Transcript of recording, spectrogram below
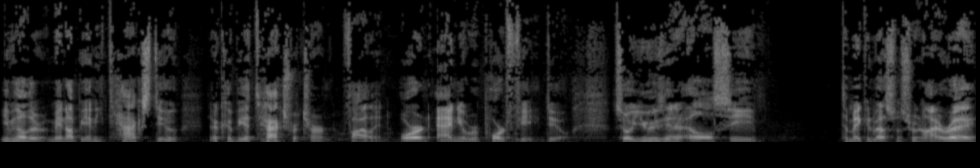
even though there may not be any tax due, there could be a tax return filing or an annual report fee due. So using an LLC to make investments through an IRA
